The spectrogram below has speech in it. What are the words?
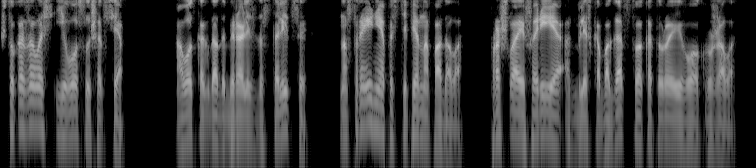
что казалось, его слышат все. А вот когда добирались до столицы, настроение постепенно падало. Прошла эйфория от блеска богатства, которое его окружало.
